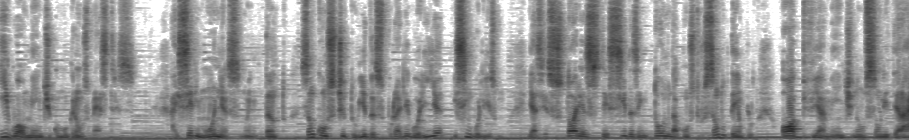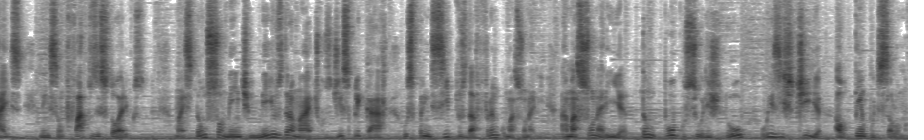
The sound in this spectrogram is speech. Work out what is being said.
igualmente como grãos-mestres. As cerimônias, no entanto, são constituídas por alegoria e simbolismo, e as histórias tecidas em torno da construção do templo, obviamente, não são literais, nem são fatos históricos, mas tão somente meios dramáticos de explicar os princípios da franco-maçonaria. A maçonaria tão pouco se originou ou existia ao tempo de Salomão.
